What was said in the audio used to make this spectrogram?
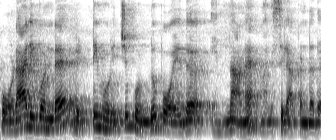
കോടാലി കൊണ്ട് വെട്ടിമുറിച്ചു കൊണ്ടുപോയത് എന്നാണ് മനസ്സിലാക്കേണ്ടത്.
